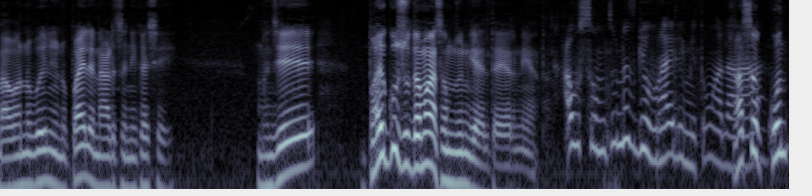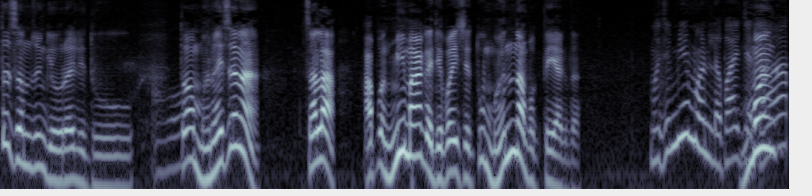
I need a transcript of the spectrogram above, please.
भावानं बहिणीनं पाहिलं ना अडचणी कशा आहे? म्हणजे बायको सुद्धा मला समजून घ्यायला तयार नाही आता. अहो समजूनच घेऊ राहिले मी तुम्हाला. असं कोणतं समजून घेऊ राहिली तू? अहो, तो म्हणायचं ना चला आपण मी मागते पैसे तू म्हण ना फक्त एकदा. म्हणजे मी म्हणलं पाहिजे मग? का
